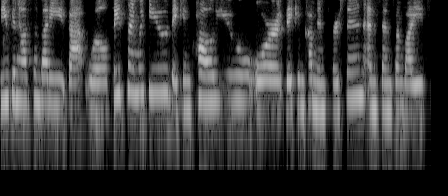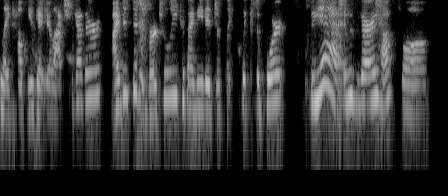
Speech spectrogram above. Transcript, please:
you can have somebody that will FaceTime with you, they can call you, or they can come in person and send somebody to like help you get your latch together. I just did it virtually because I needed just like quick support. But yeah, it was very helpful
